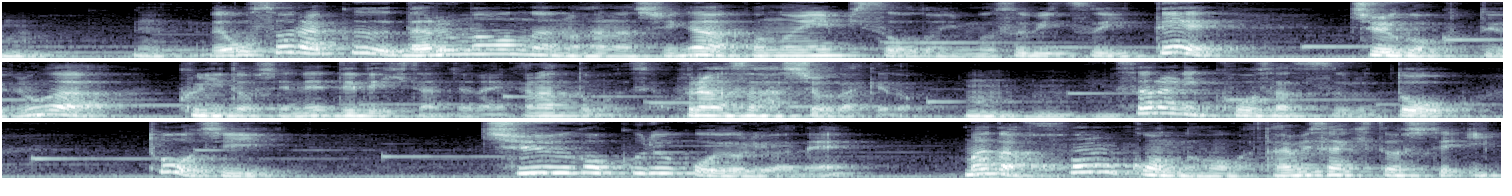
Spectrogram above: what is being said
うんうん。で、おそらく、だるま女の話がこのエピソードに結びついて、中国っていうのが国としてね、出てきたんじゃないかなと思うんですよ。フランス発祥だけど。うんうんさらに考察すると、当時、中国旅行よりはね、まだ香港の方が旅先として一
